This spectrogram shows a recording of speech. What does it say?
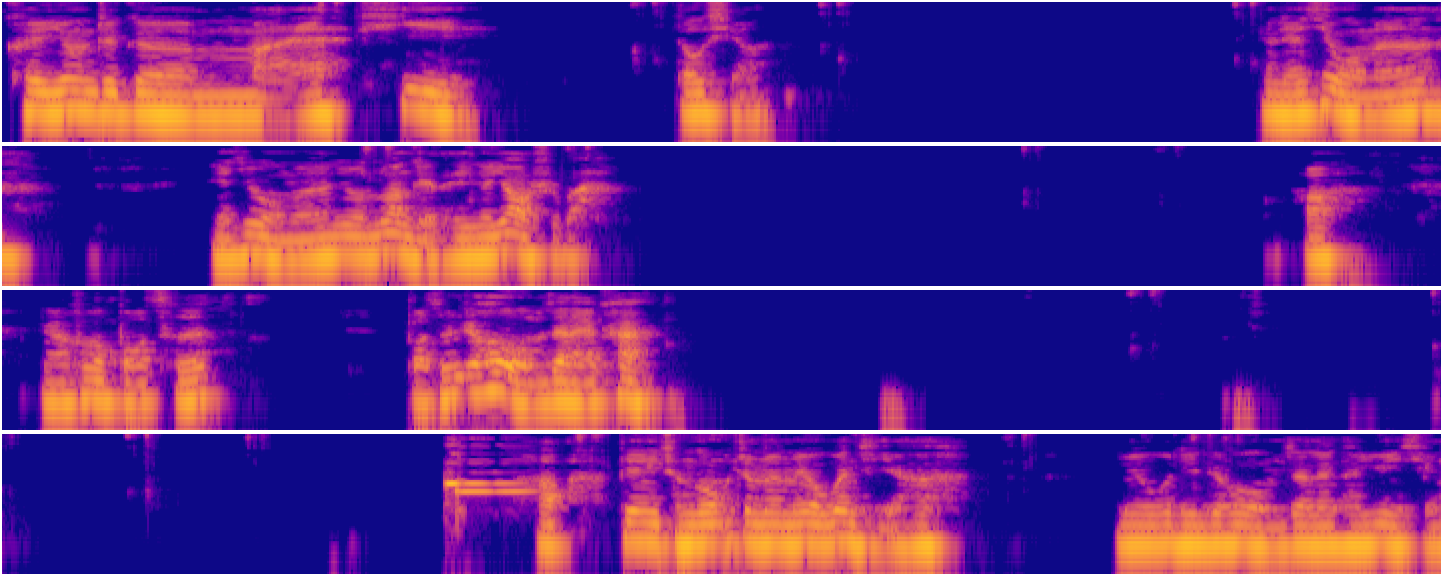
可以用这个买 key 都行，联系我们也就我们就乱给他一个钥匙吧，好，然后保存保存之后我们再来看。好，编译成功，证明没有问题哈。没有问题之后，我们再来看运行。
